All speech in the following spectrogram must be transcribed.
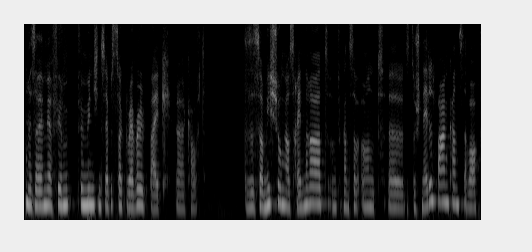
Also habe ich mir für, für München selbst so ein Gravelbike äh, gekauft. Das ist so eine Mischung aus Rennrad und du kannst da- und äh, dass du schnell fahren kannst, aber auch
